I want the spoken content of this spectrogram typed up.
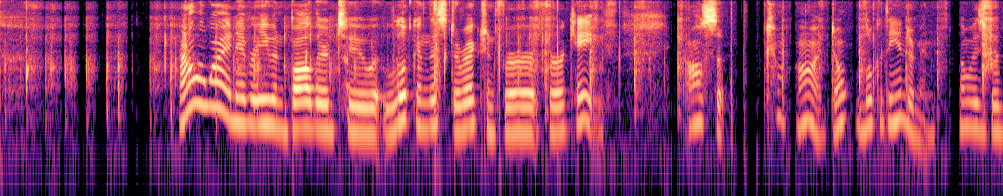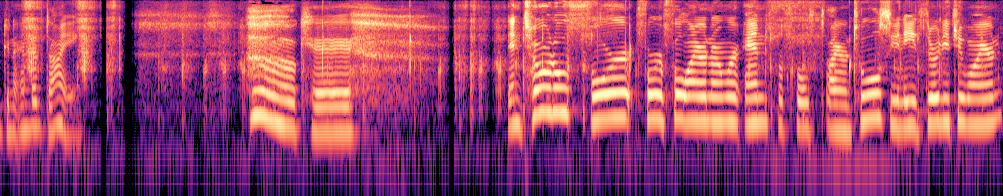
I don't know why I never even bothered to look in this direction for, for a cave. Also, come on, don't look at the Enderman. Otherwise, we're gonna end up dying. okay. In total, for for full iron armor and for full iron tools, you need 32 iron.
